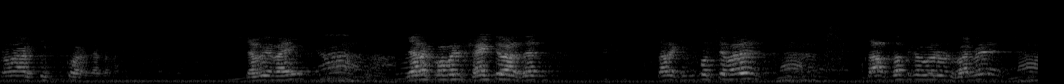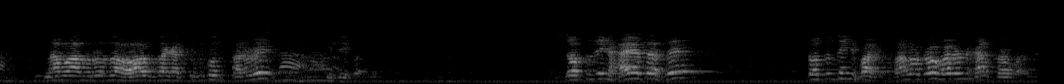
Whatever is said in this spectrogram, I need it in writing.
তখন আর কিছু করা যাবে না। যাবে ভাই যারা কবরের সাহিত্য আছেন তারা কিছু করতে পারেন দান সৎকার করবেন পারবে নামাজ রোজা হজ জায়গা কিছু করতে পারবে কিছুই পারবে না। যতদিন হায়াত আছে ততদিন ভালোটাও পারবেন খারাপটাও পারবেন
